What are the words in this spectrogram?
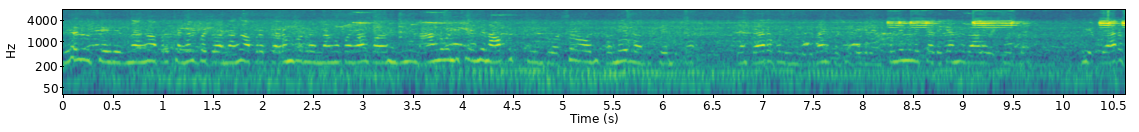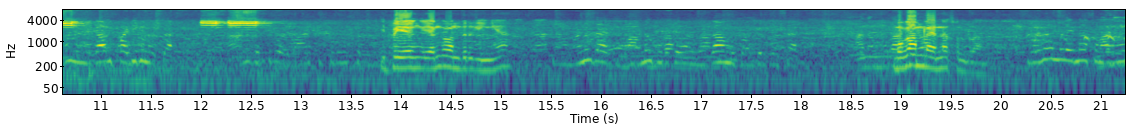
வேலூர் சைடு இருந்தாங்க அப்புறம் செங்கல்பட்டு வந்தாங்க அப்புறம் பெரம்பூரில் இருந்தாங்க. கொஞ்ச நாள் குழந்தைங்க நாங்கள் வந்து சேர்ந்து நாற்பத்தி ரெண்டு வருஷம் ஆகுது பொன்னேரில் வந்து சேர்ந்துட்டோம். என் பேர பிள்ளைங்களுக்கு தான் இப்போ கிடைக்கல. என் பிள்ளைங்களுக்கு கிடைக்காம வேலை வெட்டியில் என் பேர பிள்ளைங்களுக்காவது படிக்கணும் சார். இப்போ எங்கே எங்கே வந்திருக்கீங்க? மனு தான் மனு கொடுத்து வந்து முகாமுக்கு வந்திருக்கோம் சார். அந்த முகாமில் என்ன சொல்கிறாங்க முகாமில் என்ன சொல்கிறாங்க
